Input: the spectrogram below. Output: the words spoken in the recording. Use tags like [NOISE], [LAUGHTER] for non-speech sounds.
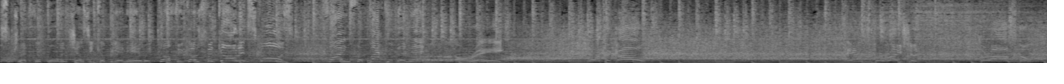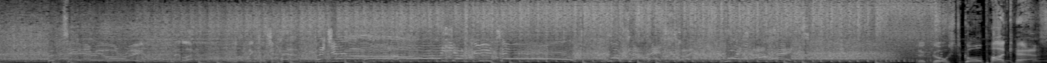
It's a dreadful ball, and Chelsea could be in here with Goff, who goes for goal and scores. Finds the back of the net. Henri. What a goal! Inspiration for Arsenal from Thierry Henry. Miller, lovely cushion header. For Giroud! Oh, you beauty! What a head, son! What a head! The Ghost Goal Podcast.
